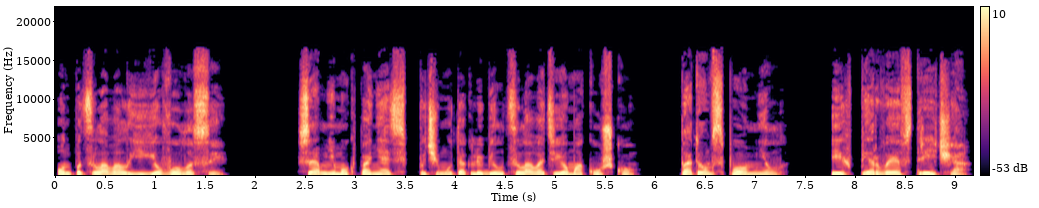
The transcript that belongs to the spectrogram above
Он поцеловал ее волосы. Сам не мог понять, почему так любил целовать ее макушку. Потом вспомнил. Их первая встреча.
